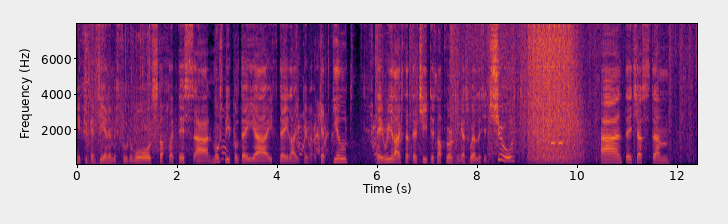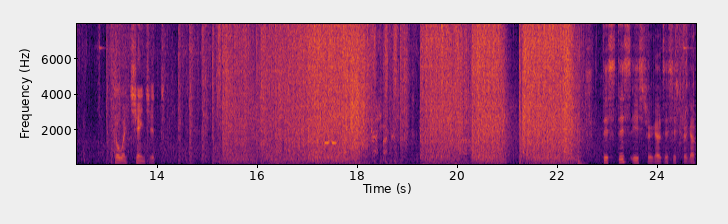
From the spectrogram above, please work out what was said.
if you can see enemies through the walls, stuff like this. And most people, they uh, if they like you know get killed, they realize that their cheat is not working as well as it should, and they just um, go and change it. This this is trigger. This is trigger.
